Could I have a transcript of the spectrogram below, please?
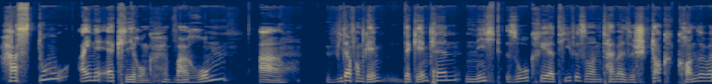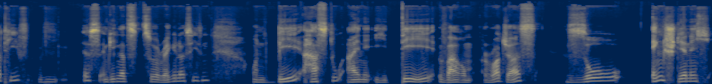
Hast du eine Erklärung, warum A wieder vom Game, der Gameplan nicht so kreativ ist, sondern teilweise stockkonservativ ist, im Gegensatz zur Regular Season. Und B, hast du eine Idee, warum Rogers so engstirnig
